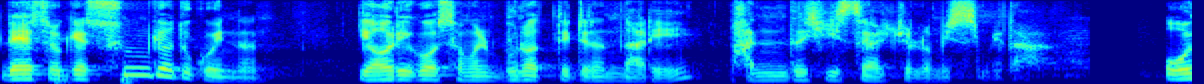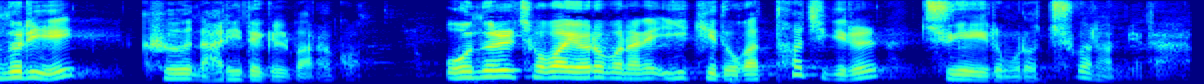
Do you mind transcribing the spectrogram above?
내 속에 숨겨두고 있는 여리고성을 무너뜨리는 날이 반드시 있어야 할 줄로 믿습니다. 오늘이 그 날이 되길 바라고 오늘 저와 여러분 안에 이 기도가 터지기를 주의 이름으로 축원합니다.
